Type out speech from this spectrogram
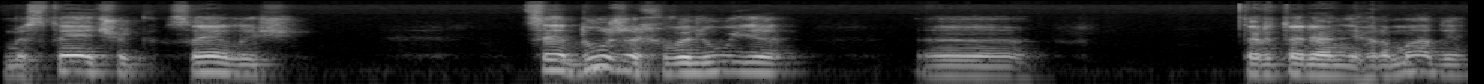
містечок, селищ. Це дуже хвилює е, територіальні громади,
